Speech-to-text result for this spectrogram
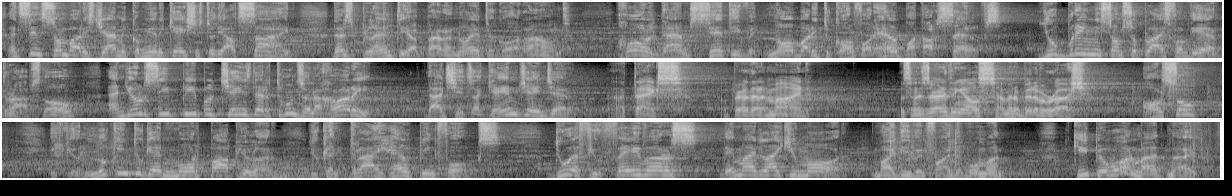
And since somebody's jamming communications to the outside, there's plenty of paranoia to go around. Whole damn city with nobody to call for help but ourselves. You bring me some supplies from the airdrops, though, and you'll see people change their tunes in a hurry. That shit's a game changer. Uh, thanks. I'll bear that in mind. Listen, is there anything else? I'm in a bit of a rush. Also, if you're looking to get more popular, you can try helping folks. Do a few favors, they might like you more. Might even find a woman. Keep you warm at night.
